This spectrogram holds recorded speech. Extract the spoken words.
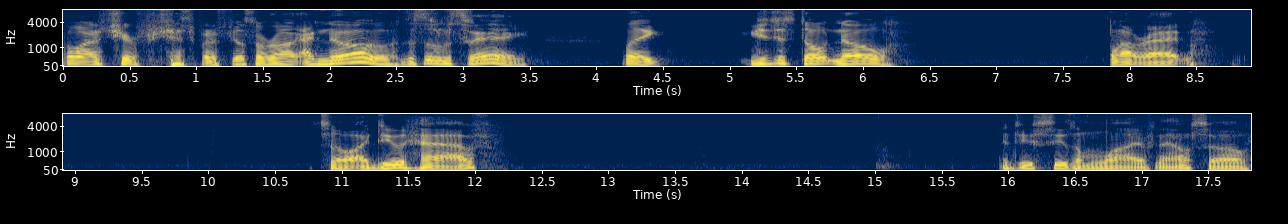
I want to cheer for Jess, but I feel so wrong. I know. This is what I'm saying. Like, you just don't know. All right. So I do have. I do see them live now, so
